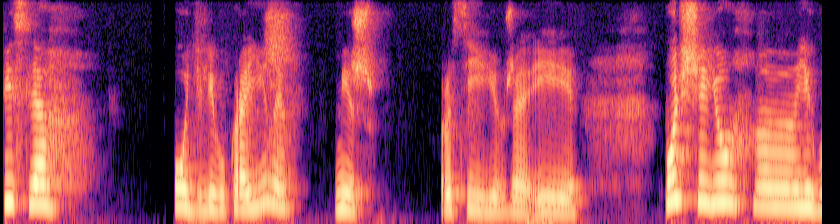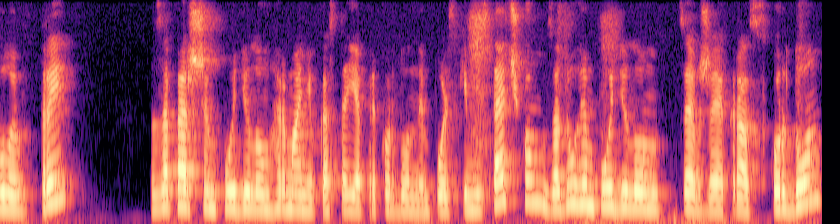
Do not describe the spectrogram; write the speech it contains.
Після поділів України між Росією вже і Польщею е, їх було три. За першим поділом Германівка стає прикордонним польським містечком. За другим поділом це вже якраз кордон,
